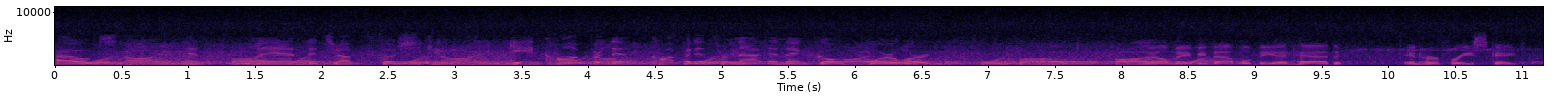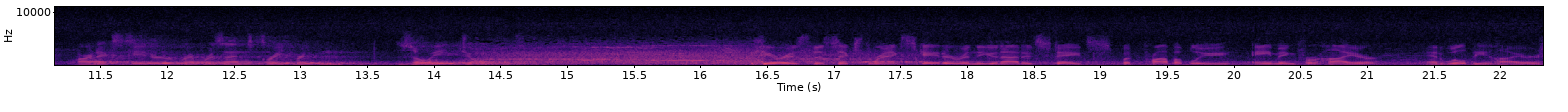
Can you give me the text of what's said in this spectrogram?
out four nine, and five land the one, jump so she four can nine, gain four confidence, nine, confidence four from that eight, and then go five forward. one, four five, five Well, maybe one. that will be ahead in her free skate. Our next skater represents Great Britain, Zoe Jones. Here is the sixth-ranked skater in the United States, but probably aiming for higher, and will be higher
